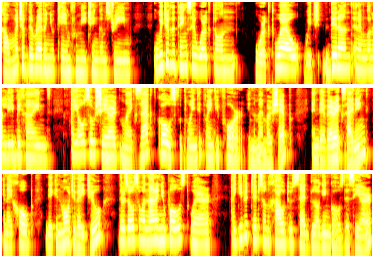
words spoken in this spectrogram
how much of the revenue came from each income stream, which of the things I worked on worked well, which didn't, and I'm gonna leave behind. I also shared my exact goals for 2024 in the membership, and they're very exciting, and I hope they can motivate you. There's also another new post where I give you tips on how to set blogging goals this year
